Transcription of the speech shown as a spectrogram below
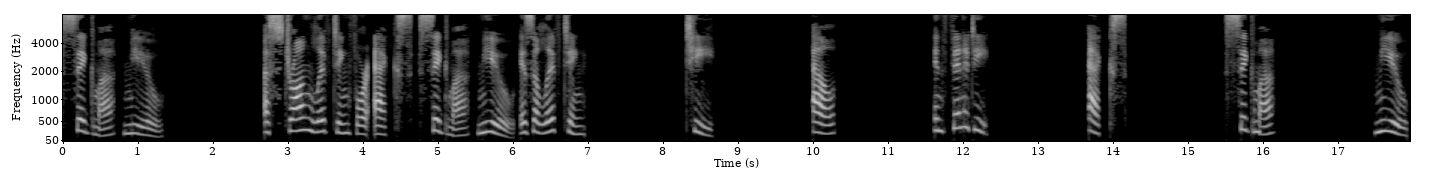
sigma mu. A strong lifting for x sigma mu is a lifting T L infinity x sigma mu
